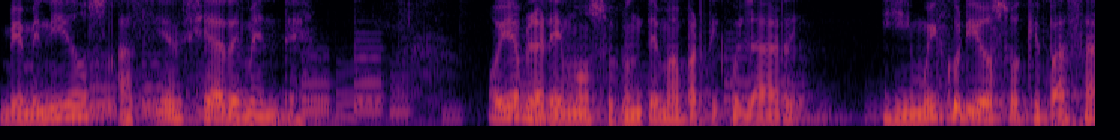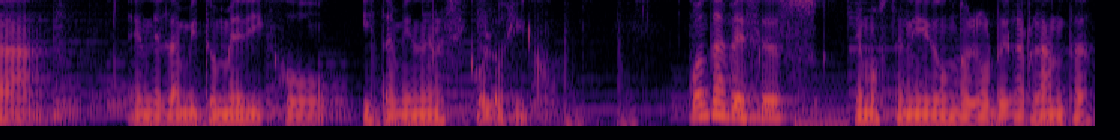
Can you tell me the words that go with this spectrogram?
Bienvenidos a Ciencia de Mente. Hoy hablaremos sobre un tema particular y muy curioso que pasa en el ámbito médico y también en el psicológico. ¿Cuántas veces hemos tenido un dolor de garganta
